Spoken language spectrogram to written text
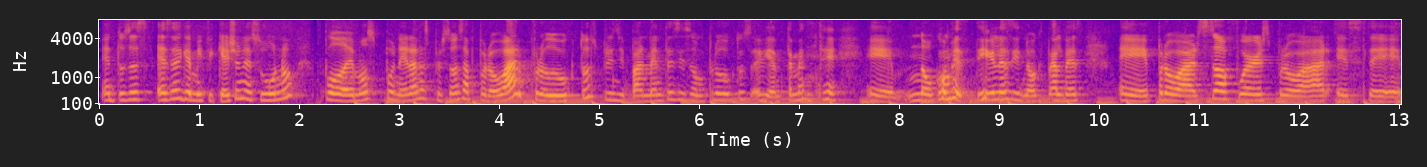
Entonces, ese gamification es uno. Podemos poner a las personas a probar productos, principalmente si son productos evidentemente eh, no comestibles, sino tal vez eh, probar softwares, probar este,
